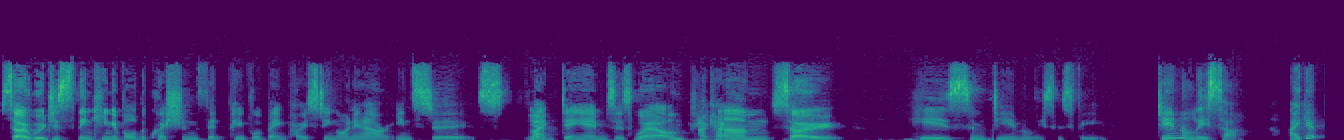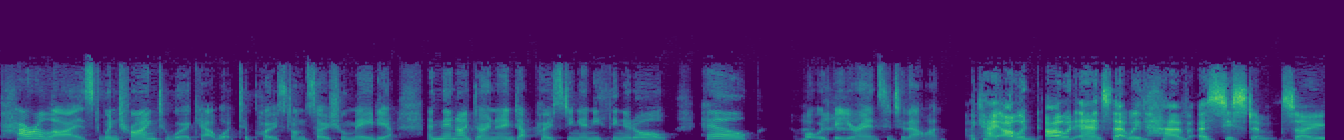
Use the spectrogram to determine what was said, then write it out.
so we're just thinking of all the questions that people have been posting on our Insta, Yeah. like DMs as well. okay Um, so here's some Dear Melissas for you. Dear Melissa, I get paralyzed when trying to work out what to post on social media, and then I don't end up posting anything at all. Help. Uh-huh. What would be your answer to that one? Okay, I would I would answer that with have a system. So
